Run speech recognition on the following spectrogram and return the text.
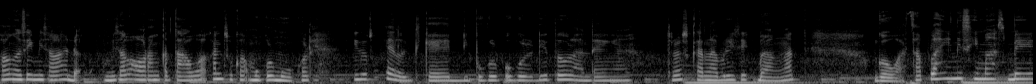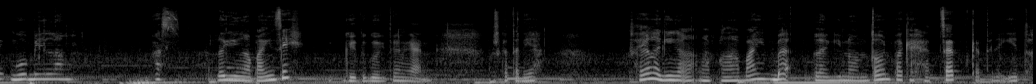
tau gak sih misalnya ada misalnya orang ketawa kan suka mukul-mukul ya. Itu tuh kayak kayak dipukul-pukul gitu lantainya. Terus karena berisik banget gue whatsapp lah ini si mas B. Gue bilang mas lagi ngapain sih? Gitu gue gitu kan. Terus kata dia saya lagi nggak ngapa-ngapain mbak. Lagi nonton pakai headset kata dia gitu.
